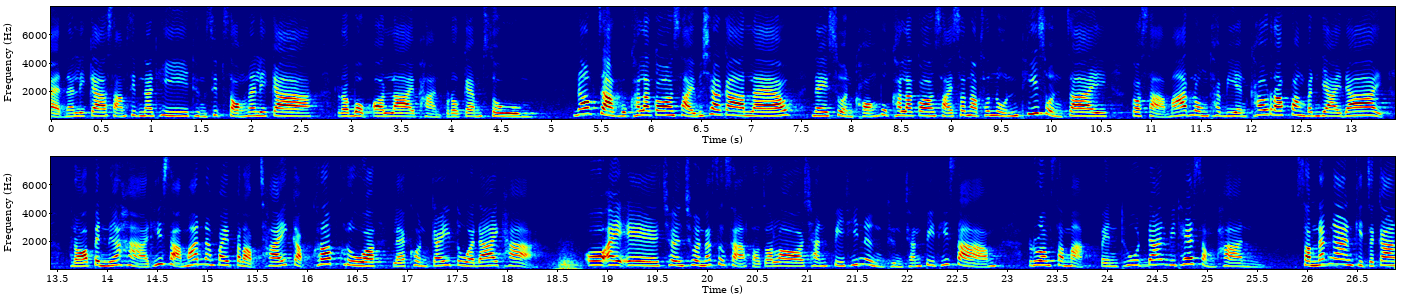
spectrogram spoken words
8 นาฬิกา 30 นาทีถึง 12 นาฬิการะบบออนไลน์ผ่านโปรแกรม Zoom นอกจากบุคลากรสายวิชาการแล้ว ในส่วนของบุคลากรสายสนับสนุนที่สนใจ ก็สามารถลงทะเบียนเข้ารับฟังบรรยายได้ เพราะเป็นเนื้อหาที่สามารถนำไปปรับใช้กับครอบครัว และคนใกล้ตัวได้ค่ะ OIA เชิญชวนนักศึกษาสจลชั้นปีที่ 1 ถึงชั้นปีที่ 3 ร่วมสมัครเป็นทูตด้านวิเทศสัมพันธ์สำนักงานกิจการ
